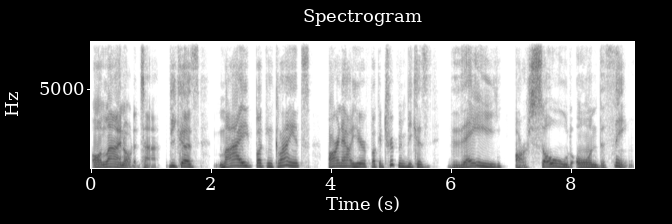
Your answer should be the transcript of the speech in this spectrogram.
online all the time because my fucking clients aren't out here fucking tripping because they are sold on the thing.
